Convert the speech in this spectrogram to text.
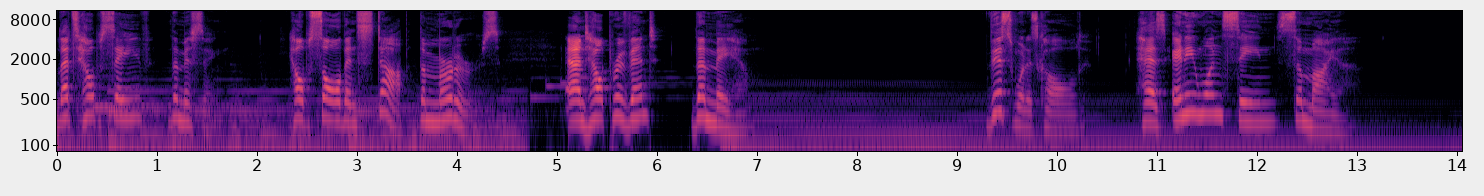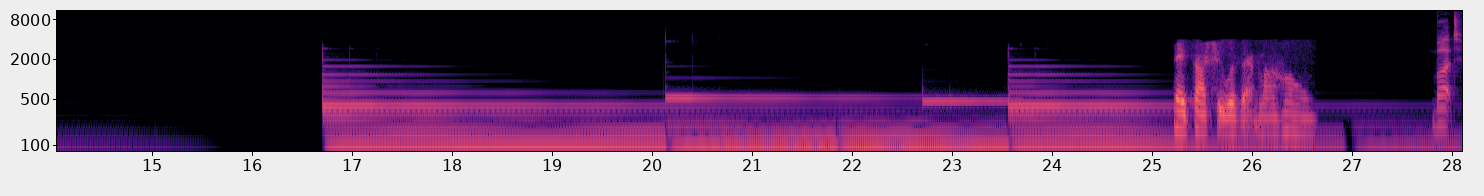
let's help save the missing, help solve and stop the murders, and help prevent the mayhem. This one is called has anyone seen Samyah? They thought she was at my home. But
